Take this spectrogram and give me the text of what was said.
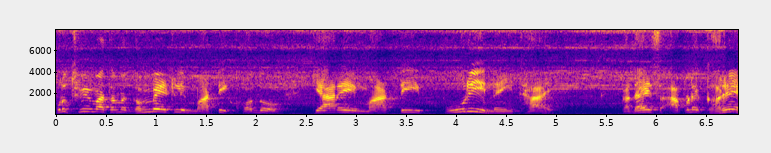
પૃથ્વીમાં તમે ગમે એટલી માટી ખોદો, ક્યારેય માટી પૂરી નહીં થાય. કદાચ આપણે ઘરે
